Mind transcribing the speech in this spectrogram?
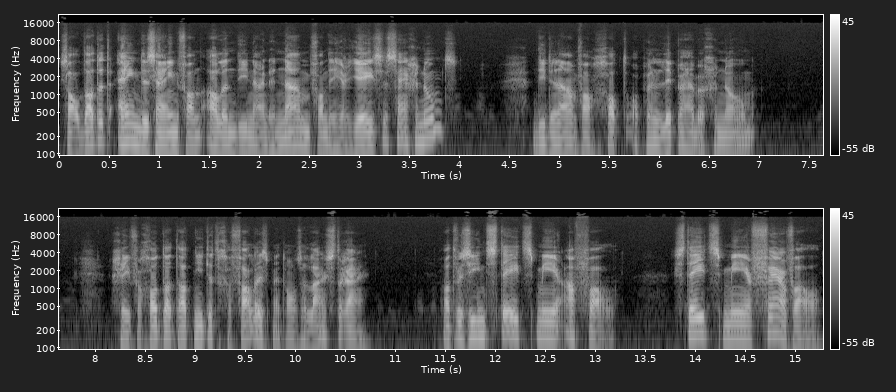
Zal dat het einde zijn van allen die naar de naam van de Heer Jezus zijn genoemd? Die de naam van God op hun lippen hebben genomen? Geef God dat dat niet het geval is met onze luisteraar. Want we zien steeds meer afval, steeds meer verval,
